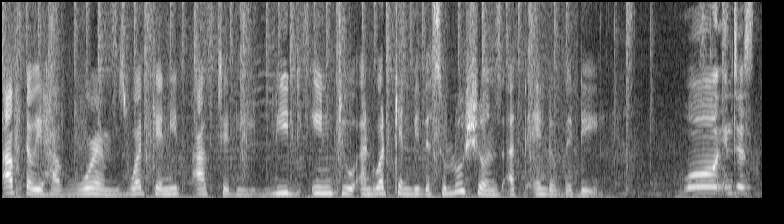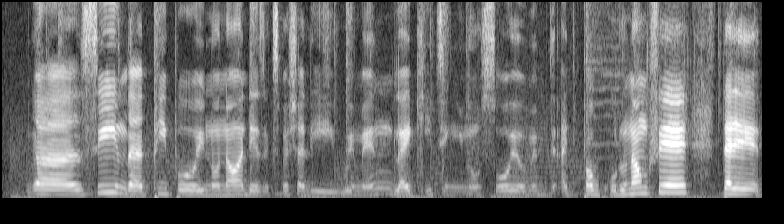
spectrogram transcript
after we have worms what can it actually lead into and what can be the solutions at the end of the day Well, interest. Uh, seeing that people, you know, nowadays, especially women, like eating, you know, soy or maybe adipabukudu. Nangfe, that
